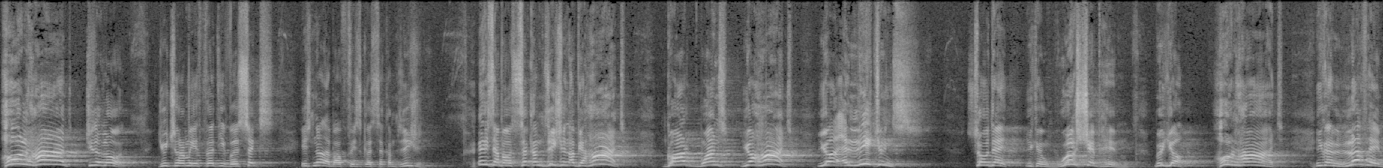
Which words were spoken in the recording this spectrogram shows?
whole heart to the Lord. Deuteronomy 30, verse 6. It's not about physical circumcision, it's about circumcision of your heart. God wants your heart, your allegiance, so that you can worship Him with your whole heart. You can love Him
